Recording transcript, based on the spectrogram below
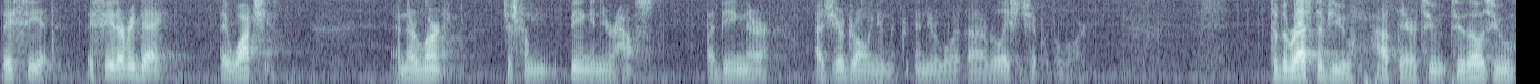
They see it. They see it every day. They watch you. And they're learning just from being in your house, by being there as you're growing in, the, in your uh, relationship with the Lord. To the rest of you out there, to, to those who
